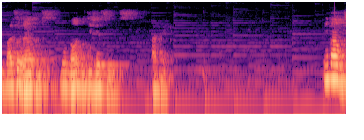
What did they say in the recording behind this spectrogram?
E nós oramos no nome de Jesus. Amém. Irmãos,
